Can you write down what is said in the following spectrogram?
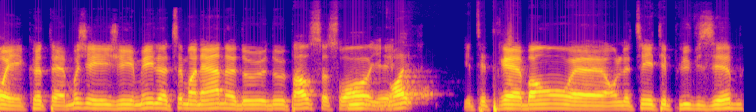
oui, écoute, euh, moi j'ai, aimé, là, Monahan, deux, deux passes ce soir. Mm, il, il, était très bon. on l'a été plus visible.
